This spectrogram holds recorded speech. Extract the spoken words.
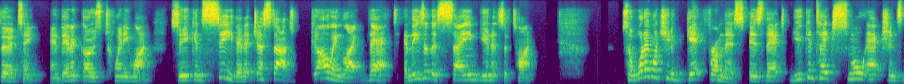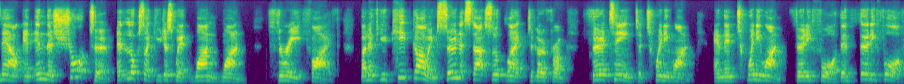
13, and then it goes 21. So you can see that it just starts going like that. And these are the same units of time. So what I want you to get from this is that you can take small actions now, and in the short term, it looks like you just went one, one, three, five. But if you keep going, soon it starts to look like to go from 13 to 21, and then 21, 34, then 34,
